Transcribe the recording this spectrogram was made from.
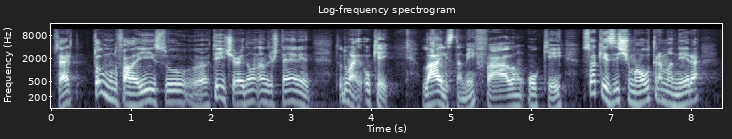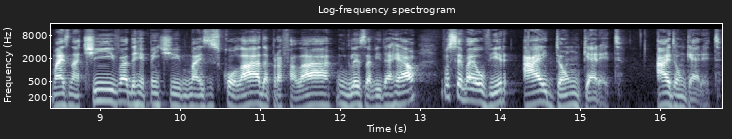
certo? Todo mundo fala isso, uh, teacher, I don't understand it, tudo mais, ok. Lá eles também falam, ok, só que existe uma outra maneira mais nativa, de repente mais escolada para falar, o inglês da vida real, você vai ouvir I don't get it. I don't get it.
